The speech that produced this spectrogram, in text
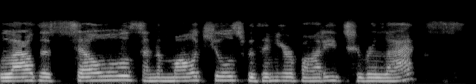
Allow the cells and the molecules within your body to relax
